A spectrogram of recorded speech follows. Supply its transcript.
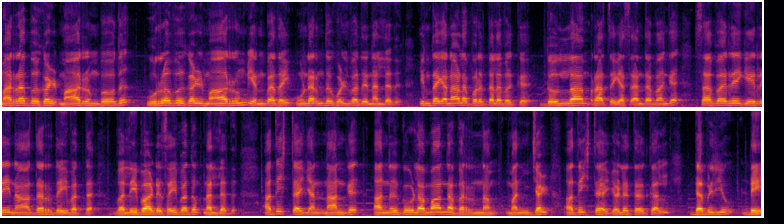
மரபுகள் மாறும்போது உறவுகள் மாறும் என்பதை உணர்ந்து கொள்வது நல்லது. இன்றைய நாளை பொறுத்தளவுக்கு துல்லாம் ராசியை சேர்ந்தவங்க சபரிகிரிநாதர் தெய்வத்தை வழிபாடு செய்வதும் நல்லது. அதிர்ஷ்ட எண் நான்கு அனுகூலமான வர்ணம் மஞ்சள் அதிர்ஷ்ட எழுத்துக்கள் டபிள்யூ டி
